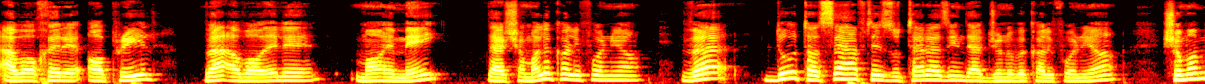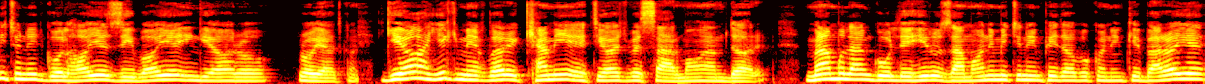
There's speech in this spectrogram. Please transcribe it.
اواخر آپریل و اوایل ماه می در شمال کالیفرنیا و دو تا سه هفته زودتر از این در جنوب کالیفرنیا. شما می‌تونید گلهای زیبای این گیاه رو رویت کنید. گیاه یک مقدار کمی احتیاج به سرما هم داره. معمولا گلدهی رو زمانی می‌تونیم پیدا بکنیم که برای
